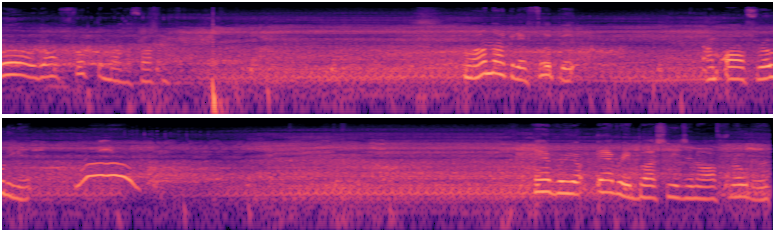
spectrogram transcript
Whoa, don't flip the motherfucker. Not gonna flip it. I'm off-roading it. Every every bus needs an off-roader.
